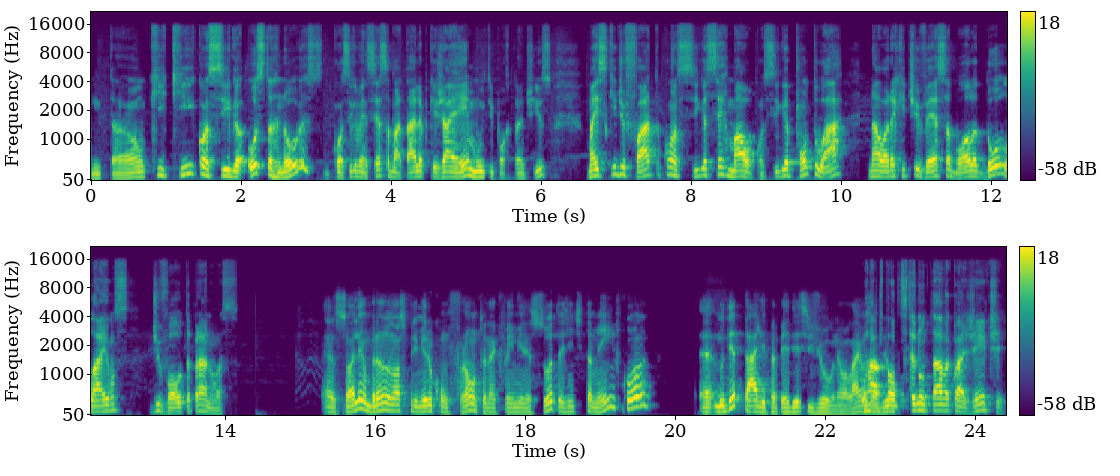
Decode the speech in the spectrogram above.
Então, que, que consiga os turnovers, consiga vencer essa batalha, porque já é muito importante isso, mas que de fato consiga ser mal, consiga pontuar na hora que tiver essa bola do Lions de volta para nós. É, só lembrando o nosso primeiro confronto, né, que foi em Minnesota, a gente também ficou é, no detalhe para perder esse jogo, né? O Lions o abriu... você não estava com a gente,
